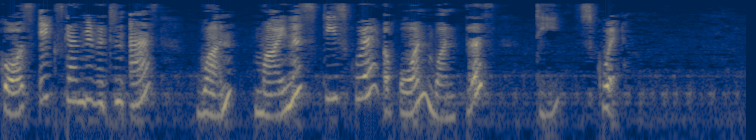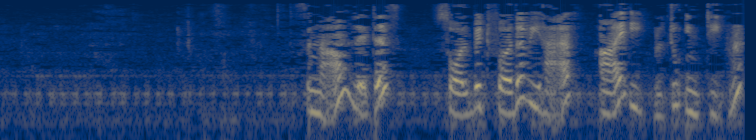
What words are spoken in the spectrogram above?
cos x can be written as 1 minus t square upon 1 plus t square So now let us solve it further. We have i equal to integral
